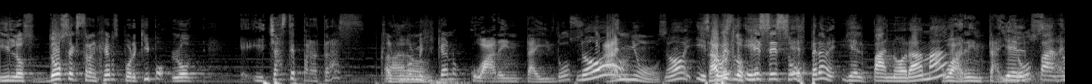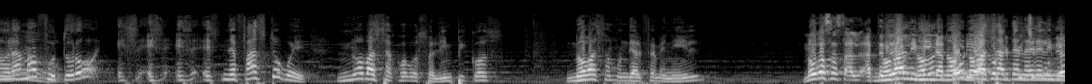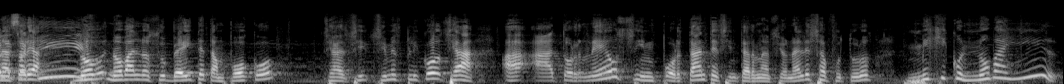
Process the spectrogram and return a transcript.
Y los dos extranjeros por equipo, lo echaste para atrás Claro. al fútbol mexicano. 42 No, años. No, y ¿Sabes tú- lo que y- es eso? Espérame, y el panorama. 42 Y el panorama años. futuro es, es, es, es nefasto, güey. No vas a Juegos Olímpicos, no vas a Mundial Femenil. No vas a, a tener no, va- no- eliminatoria. no- no vas a tener eliminatoria. No, no van los sub-20 tampoco. O sea, sí, sí me explicó. O sea, a, a torneos importantes internacionales a futuros, México no va a ir.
